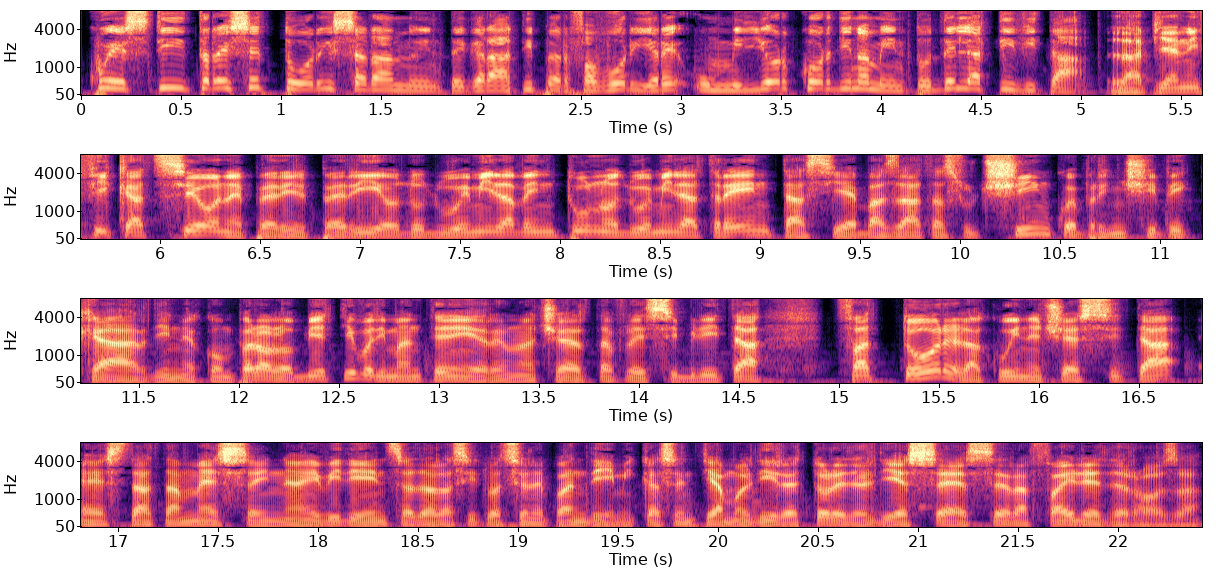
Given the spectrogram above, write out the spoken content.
Questi tre settori saranno integrati per favorire un miglior coordinamento delle attività. La pianificazione per il periodo 2021-2030 si è basata su cinque principi cardine, con però l'obiettivo di mantenere una certa flessibilità, fattore la cui necessità è stata messa in evidenza dalla situazione pandemica. Sentiamo il direttore del DSS, Raffaele De Rosa.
